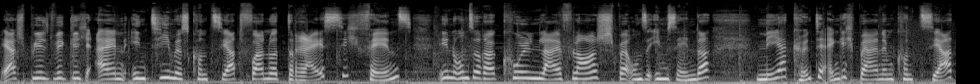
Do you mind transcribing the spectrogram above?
Er spielt wirklich ein intimes Konzert vor nur 30 Fans in unserer coolen Live-Lounge bei uns im Sender. Näher könnte eigentlich bei einem Konzert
